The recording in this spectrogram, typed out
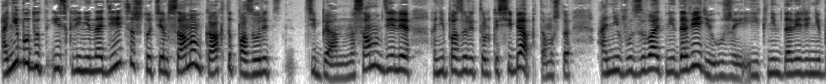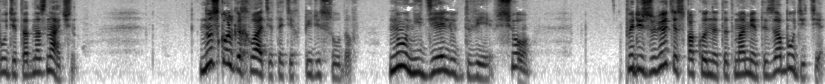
Они будут искренне надеяться, что тем самым как-то позорят тебя. Но на самом деле они позорят только себя, потому что они вызывают недоверие уже, и к ним доверия не будет однозначно. Ну, сколько хватит этих пересудов? Ну, неделю-две, все. Переживете спокойно этот момент и забудете.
